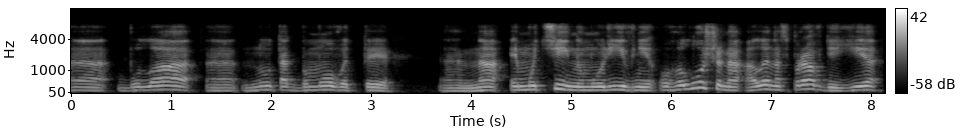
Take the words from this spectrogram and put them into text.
е, була, е, ну так би мовити, е, на емоційному рівні оголошена, але насправді є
